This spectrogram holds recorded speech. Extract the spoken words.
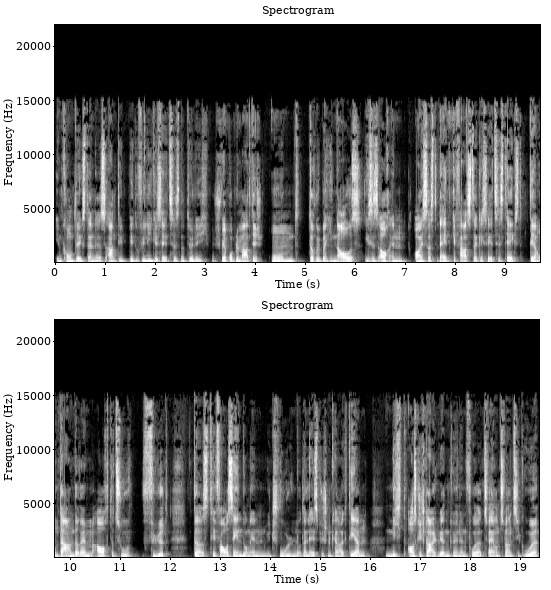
im Kontext eines Antipädophilie-Gesetzes natürlich schwer problematisch. Und darüber hinaus ist es auch ein äußerst weit gefasster Gesetzestext, der unter anderem auch dazu führt, dass TV-Sendungen mit schwulen oder lesbischen Charakteren nicht ausgestrahlt werden können vor 22 Uhr,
